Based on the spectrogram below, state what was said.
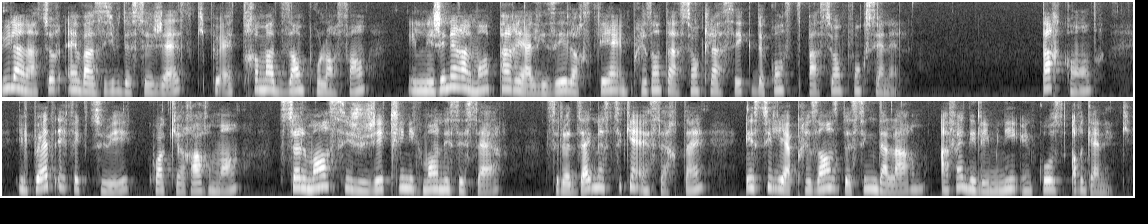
vu la nature invasive de ce geste qui peut être traumatisant pour l'enfant, il n'est généralement pas réalisé lorsqu'il y a une présentation classique de constipation fonctionnelle. Par contre, il peut être effectué, quoique rarement, seulement si jugé cliniquement nécessaire, si le diagnostic est incertain et s'il y a présence de signes d'alarme afin d'éliminer une cause organique.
